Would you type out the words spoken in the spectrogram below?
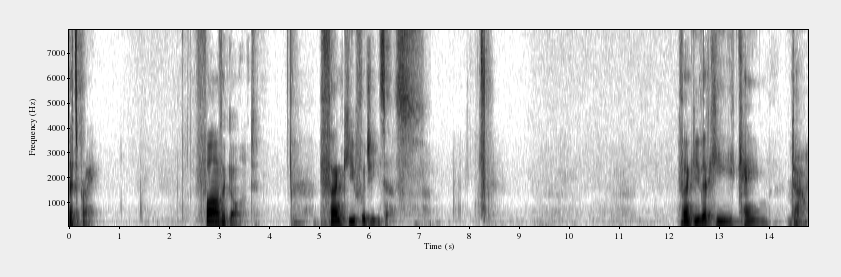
Let's pray. Father God, thank you for Jesus. Thank you that he came down.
